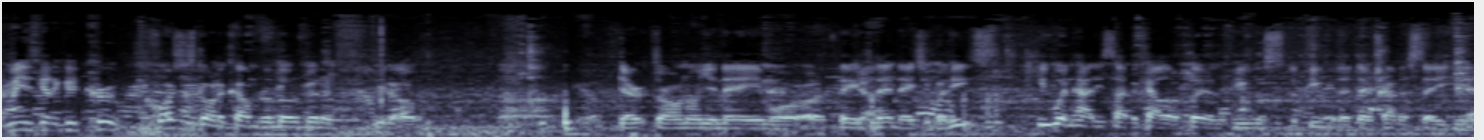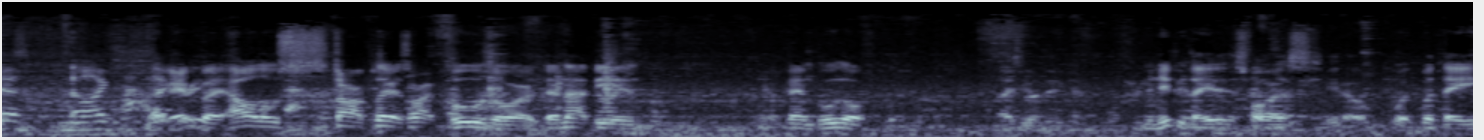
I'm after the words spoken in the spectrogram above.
I mean, he's got a good crew. of course, it's going to come with a little bit of you know, uh, you know dirt thrown on your name or, or things of that nature. But he's he wouldn't have these type of caliber players if he was the people that they're trying to say. Yeah. No, I, I Like everybody, all those star players aren't fools or they're not being bamboozled, manipulated as far as you know what, what they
